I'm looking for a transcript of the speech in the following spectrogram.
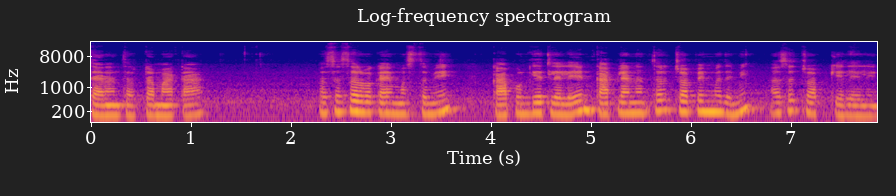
त्यानंतर टमाटा असं सर्व काय मस्त मी कापून घेतलेले आहे. आणि कापल्यानंतर चॉपिंगमध्ये मी असं चॉप केलेलं आहे.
